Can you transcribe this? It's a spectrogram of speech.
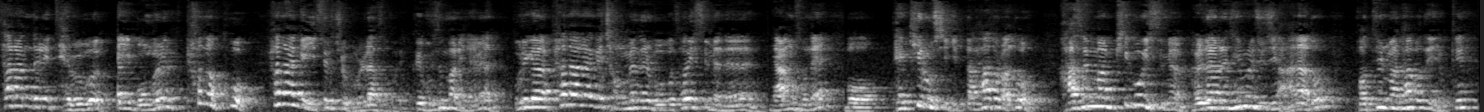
사람들이 대부분 이 몸을 펴놓고 편하게 있을 줄 몰라서 그래. 그게 무슨 말이냐면 우리가 편안하게 정면을 보고 서 있으면은 양손에 뭐 100kg씩 있다 하더라도 가슴만 피고 있으면 별다른 힘을 주지 않아도 버틸만 하거든 이렇게.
